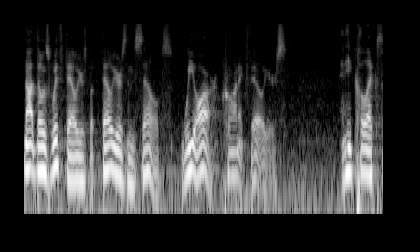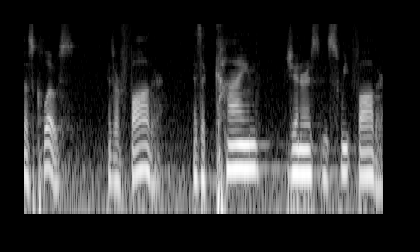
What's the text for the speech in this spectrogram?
not those with failures, but failures themselves. We are chronic failures. And he collects us close as our Father, as a kind, generous, and sweet Father.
